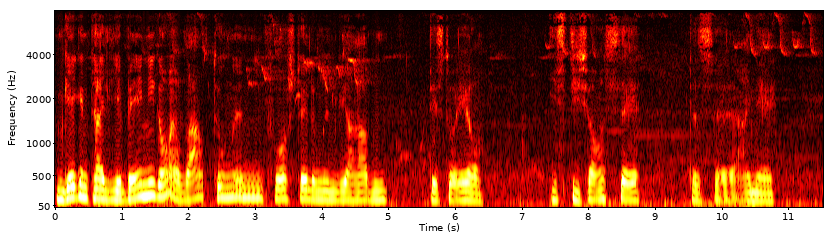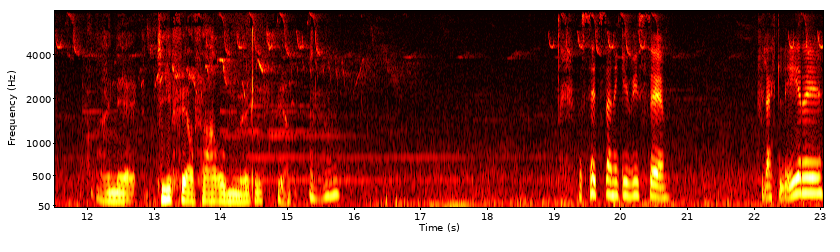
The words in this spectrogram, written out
Im Gegenteil, je weniger Erwartungen, Vorstellungen wir haben, desto eher ist die Chance, dass äh, eine, eine tiefe Erfahrung möglich wird. Mhm. Das setzt eine gewisse, vielleicht Leere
